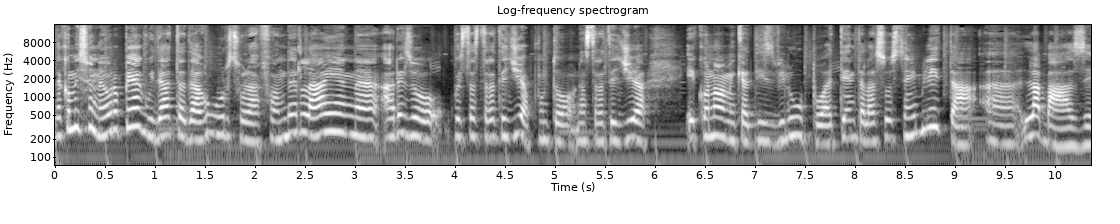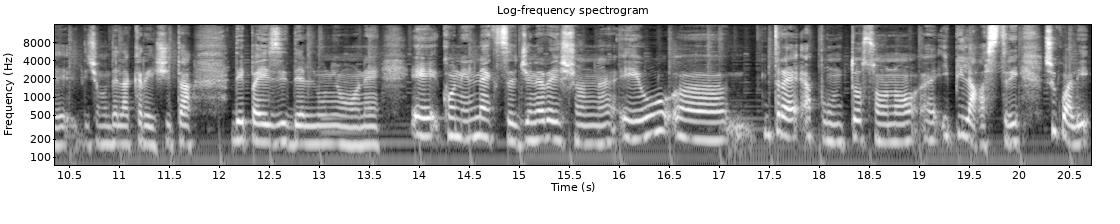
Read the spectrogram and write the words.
La Commissione europea guidata da Ursula von der Leyen ha reso questa strategia, appunto una strategia economica di sviluppo attenta alla sostenibilità, eh, la base diciamo, della crescita dei paesi dell'Unione e con il Next Generation EU eh, tre appunto sono eh, i pilastri sui quali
